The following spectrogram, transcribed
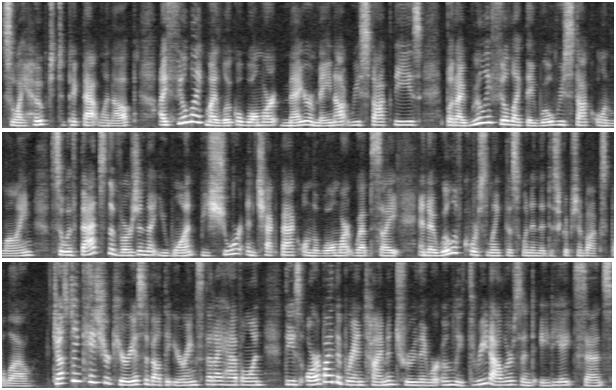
so I hoped to pick that one up. I feel like my local Walmart may or may not restock these, but I really feel like they will restock online. So if that's the version that you want, be sure and check back on the Walmart website. And I will, of course, link this one in the description box below. Just in case you're curious about the earrings that I have on, these are by the brand Time and Tru. They were only $3.88.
